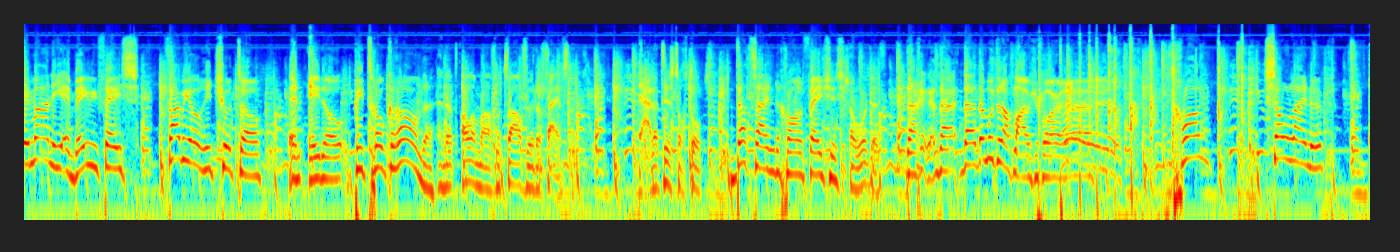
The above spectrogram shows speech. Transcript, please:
Kemani en Babyface. Fabio Ricciotto. En Edo Pietro Grande. En dat allemaal voor 12,50 euro. Ja, dat is toch top. Dat zijn de gewoon feestjes. Zo wordt het. Daar, daar, daar, daar moet een applausje voor. Hey. Gewoon zo'n line-up.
